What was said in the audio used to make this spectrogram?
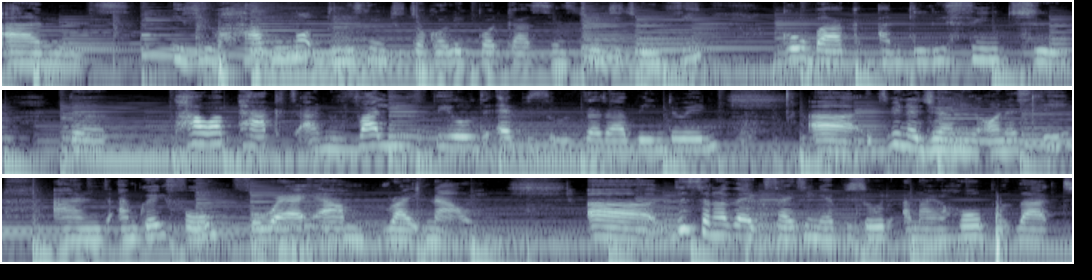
and if you have not been listening to Talkaholic podcast since 2020, go back and listen to the power packed and value filled episodes that I've been doing. Uh, it's been a journey, honestly, and I'm grateful for where I am right now. Uh, this is another exciting episode, and I hope that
